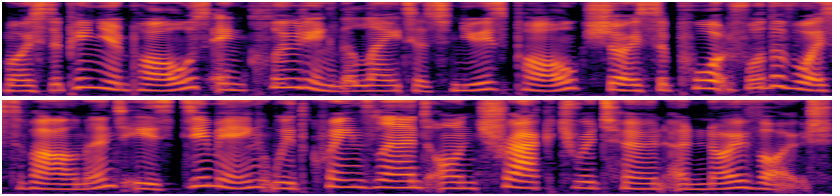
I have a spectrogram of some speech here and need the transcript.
Most opinion polls, including the latest Newspoll, show support for the voice to Parliament is dimming with Queensland Queensland on track to return a no vote.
